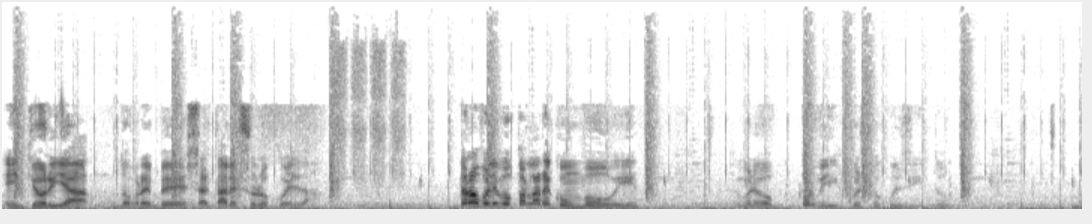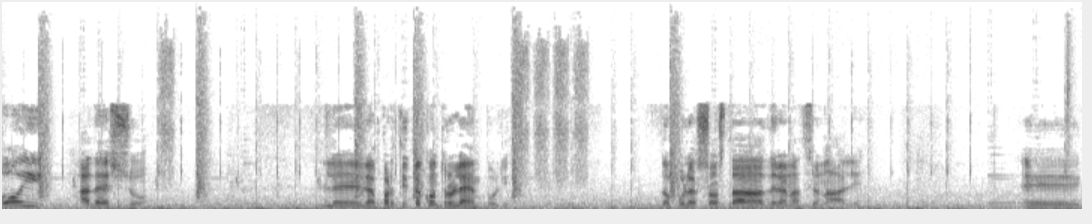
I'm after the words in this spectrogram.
E in teoria dovrebbe saltare solo quella. Però volevo parlare con voi, volevo porvi questo quesito. Voi adesso, le, la partita contro l'Empoli, dopo la sosta della nazionale, eh,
